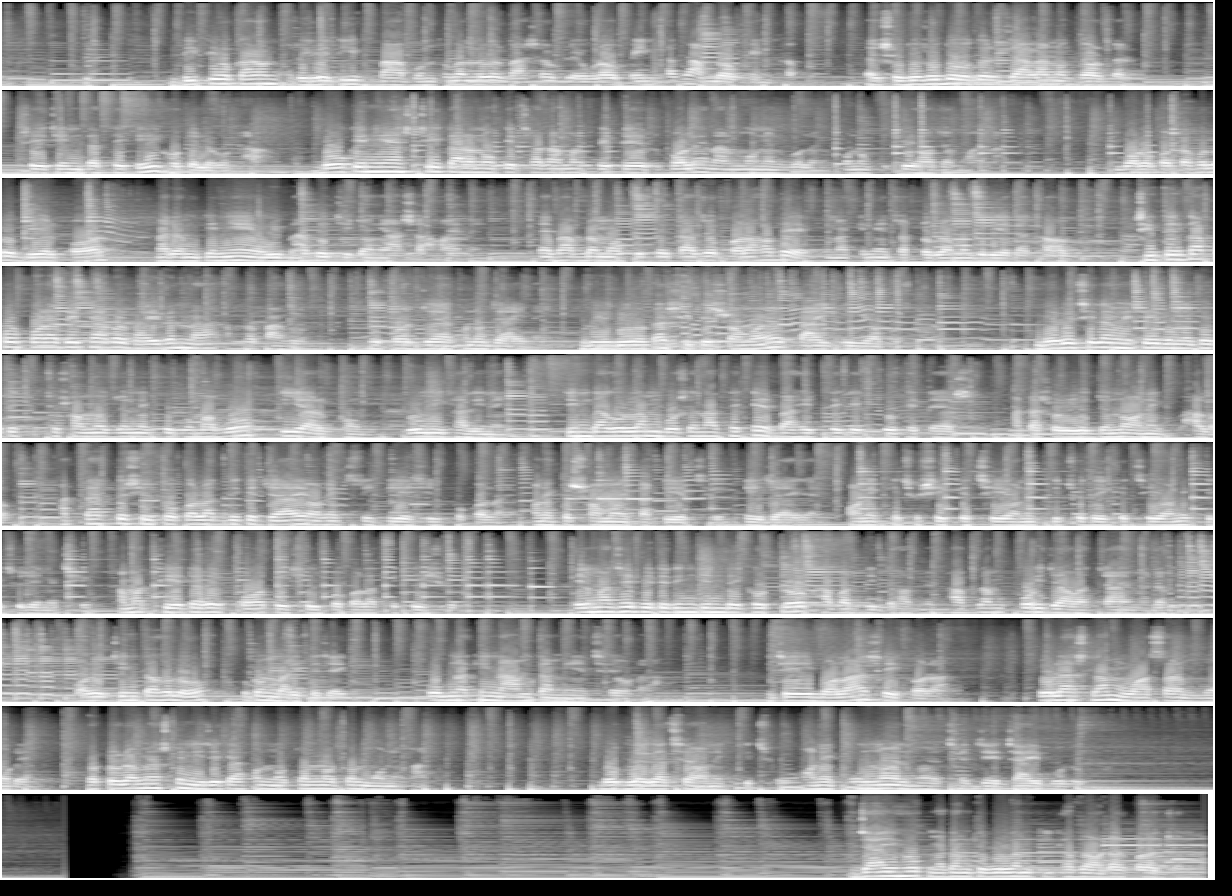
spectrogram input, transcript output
দ্বিতীয় কারণ, রিলেটিভ বা বন্ধু বান্ধবের বাসায় উঠলে ওরাও পেইন খাবে, আমরাও পেইন খাব। তাই শুধু শুধু ওদের জ্বালানোর দরকার, সেই চিন্তা থেকেই হোটেলে ওঠা। বউকে নিয়ে আসছি কারণ ওকে ছাড়া আমার পেটের বলেন আর মনের বলেন কোনো কিছুই হজম হয় না। বড় কথা হলো বিয়ের পর ম্যাডামকে নিয়ে ওইভাবে চিটংয়ে আসা হয় নাই। তাই ভাবলাম অফিসের কাজও করা হবে, ওনাকে নিয়ে চট্টগ্রামে ঘুরিয়ে দেখা হবে। শীতের কাপড় পরা দেখে আবার ভাইবেন না, আমরা পাগল। বিপর্যয় পর্যায়ে এখনও যাই নাই। ভিডিওটা শীতের সময়, তাই এই অবস্থা। ভেবেছিলাম এসে রুমে ঢুকে কিছু সময়ের জন্য একটু ঘুমাবো, কি আর ঘুম? রুমই খালি নেই। চিন্তা করলাম বসে না থেকে বাহির থেকে একটু হেঁটে আসি। হাঁটা শরীরের জন্য অনেক ভালো। হাঁটতে হাঁটতে শিল্পকলার দিকে যাই, অনেক স্মৃতি এই শিল্পকলায়। অনেকটা সময় কাটিয়েছি এই জায়গায়। অনেক কিছু শিখেছি, অনেক কিছু দেখেছি, অনেক কিছু জেনেছি। আমার থিয়েটারের পথ এই শিল্পকলা থেকেই শুরু। এর মাঝে পেটের ইঞ্জিন ডেকে উঠল, খাবার দিতে হবে। ভাবলাম কই যাওয়া যায়, ম্যাডাম? পরে চিন্তা হলো, কুটুম বাড়িতে যাই। খুব নাকি নাম কামিয়েছে ওরা? যেই বলা, সেই করা। চলে আসলাম ওয়াসার মোড়ে। চট্টগ্রামে আসলে নিজেকে এখন নতুন নতুন মনে হয়। বদলে গেছে অনেক কিছু, অনেক উন্নয়ন হয়েছে, যে যাই বলুক। যাই হোক ম্যাডামকে বললাম, কি খাবে অর্ডার করার জন্য?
